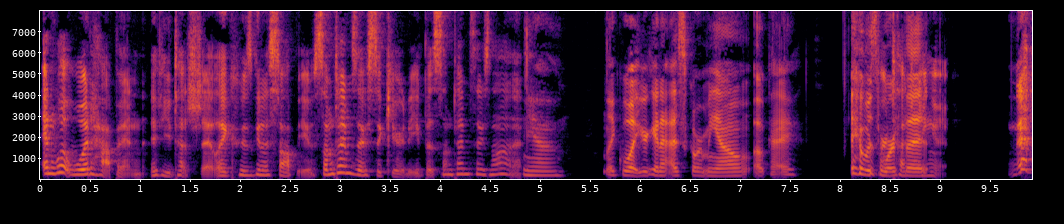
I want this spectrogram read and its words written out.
And what would happen if you touched it? Like who's gonna stop you? Sometimes there's security, but sometimes there's not. Yeah. Like what? You're gonna escort me out? Okay. It was For worth it. it.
